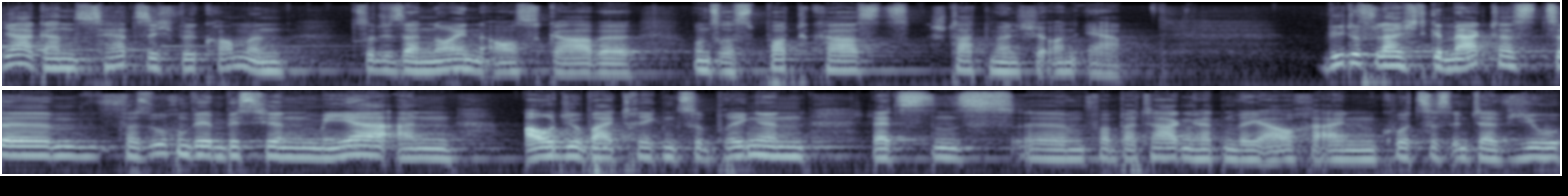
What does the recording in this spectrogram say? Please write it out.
Ja, ganz herzlich willkommen zu dieser neuen Ausgabe unseres Podcasts Stadtmönche on Air. Wie du vielleicht gemerkt hast, ähm, versuchen wir ein bisschen mehr an Audiobeiträgen zu bringen. Letztens, ähm, vor ein paar Tagen, hatten wir ja auch ein kurzes Interview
